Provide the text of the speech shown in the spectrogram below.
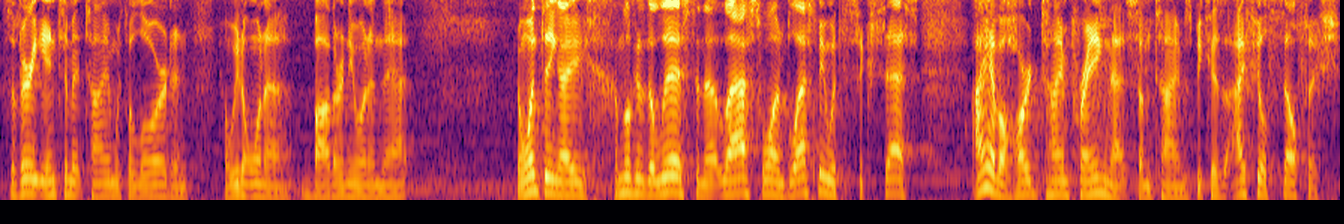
It's a very intimate time with the Lord, and, and we don't want to bother anyone in that. And one thing I, I'm looking at the list, and that last one, bless me with success. I have a hard time praying that sometimes because I feel selfish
